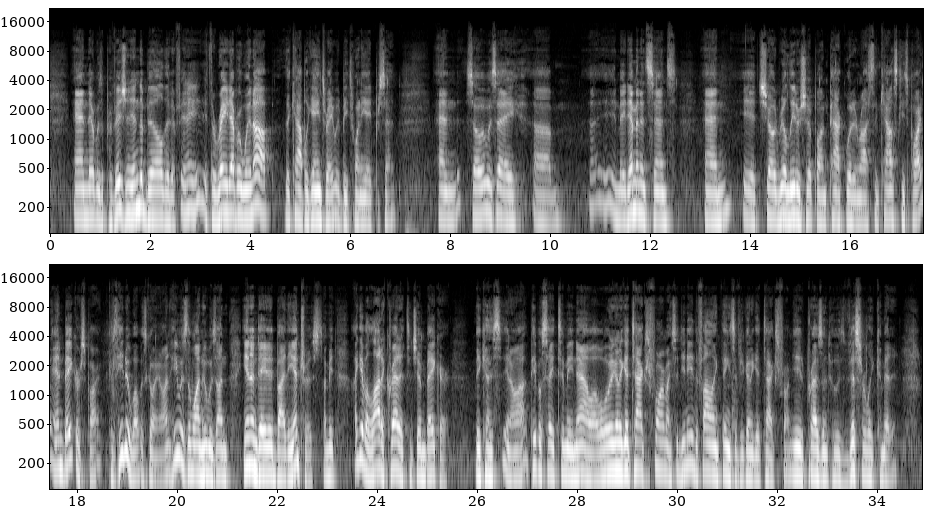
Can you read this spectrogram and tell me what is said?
And there was a provision in the bill that if any, if the rate ever went up, the capital gains rate would be 28%. And so it was a, um, it made eminent sense. And it showed real leadership on Packwood and Rostenkowski's part and Baker's part because he knew what was going on. He was the one who was un- inundated by the interest. I mean, I give a lot of credit to Jim Baker because, you know, people say to me now, well, we're going to get tax reform. I said, you need the following things if you're going to get tax reform. You need a president who is viscerally committed.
